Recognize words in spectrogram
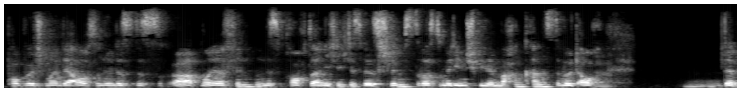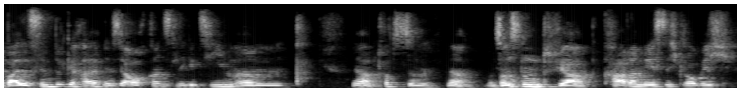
Popovic meint ja auch so, ne, dass das Rad neu erfinden, das braucht er eigentlich nicht. Das wäre das Schlimmste, was du mit den Spielern machen kannst. Da wird auch ja. der Ball simpel gehalten, ist ja auch ganz legitim. Ähm, ja, trotzdem, ja. Ansonsten, ja, kadermäßig glaube ich,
